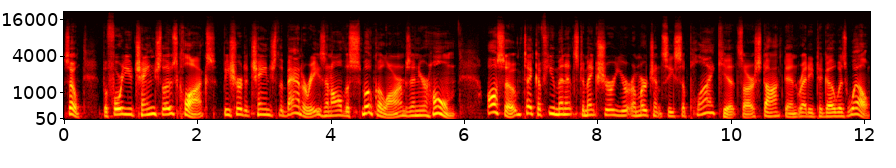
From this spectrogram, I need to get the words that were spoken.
So, before you change those clocks, be sure to change the batteries and all the smoke alarms in your home. Also, take a few minutes to make sure your emergency supply kits are stocked and ready to go as well.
